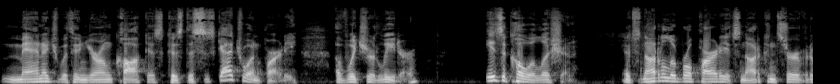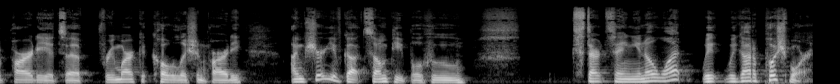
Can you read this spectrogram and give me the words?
manage within your own caucus because the Saskatchewan Party, of which you're leader, is a coalition? It's not a liberal party. It's not a conservative party. It's a free market coalition party. I'm sure you've got some people who start saying, you know what, we, we got to push more.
